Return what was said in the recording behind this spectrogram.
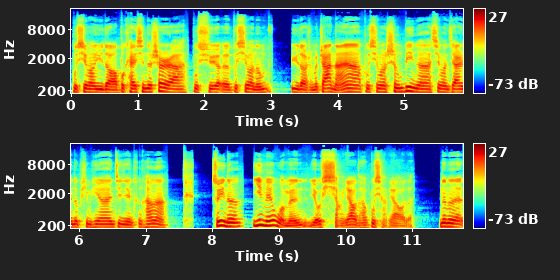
不希望遇到不开心的事儿啊，不需呃不希望能遇到什么渣男啊，不希望生病啊，希望家人都平平安安、健健康康啊。所以呢，因为我们有想要的和不想要的，那么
